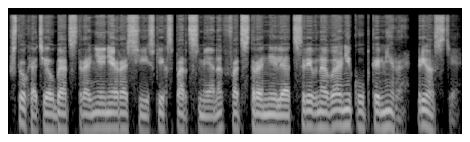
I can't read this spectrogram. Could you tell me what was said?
что хотел бы отстранения российских спортсменов отстранили от соревнований Кубка мира. Рёсте,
